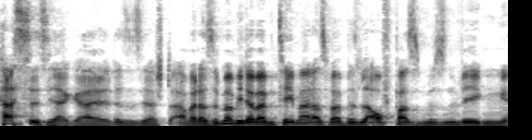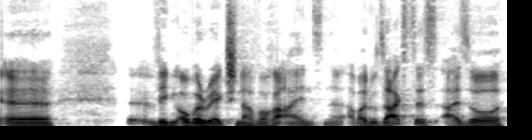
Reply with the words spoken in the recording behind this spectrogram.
Das ist ja geil, das ist ja stark. Aber da sind wir wieder beim Thema, dass wir ein bisschen aufpassen müssen wegen, äh, wegen Overreaction nach Woche 1. Ne? Aber du sagst es, also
